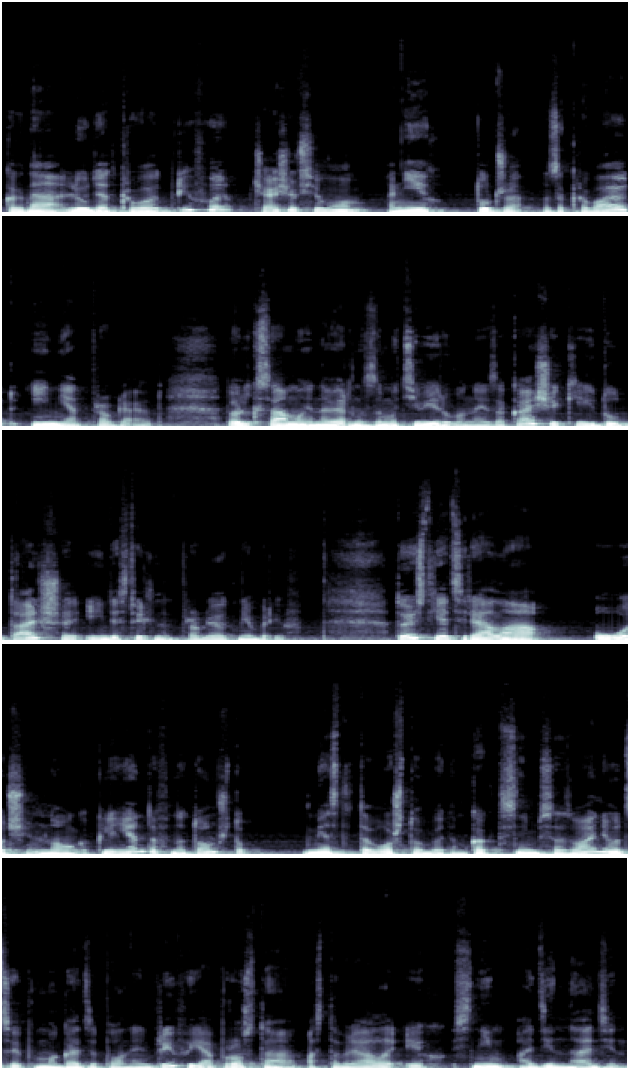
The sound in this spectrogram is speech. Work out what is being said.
когда люди открывают брифы, чаще всего они их тут же закрывают и не отправляют. Только самые, наверное, замотивированные заказчики идут дальше и действительно отправляют мне бриф. То есть я теряла очень много клиентов на том, что вместо того, чтобы там как-то с ними созваниваться и помогать заполнять брифы, я просто оставляла их с ним один на один.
